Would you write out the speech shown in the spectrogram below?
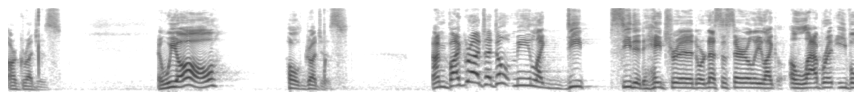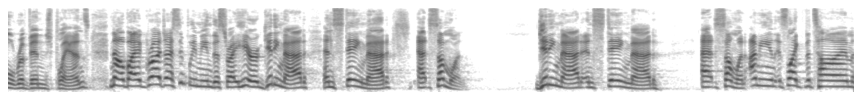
our grudges. And we all hold grudges. And by grudge i don't mean like deep seated hatred or necessarily like elaborate evil revenge plans. Now, by a grudge, I simply mean this right here getting mad and staying mad at someone. getting mad and staying mad at someone. I mean, it's like the time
